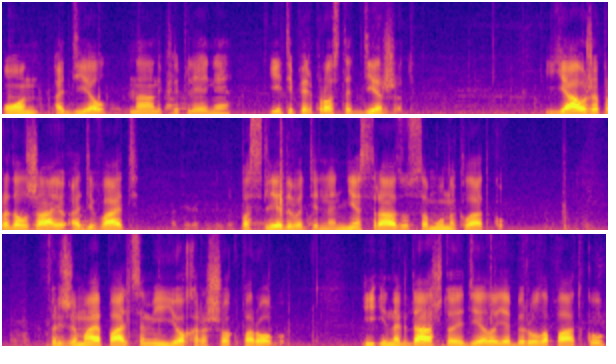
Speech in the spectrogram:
он одел на крепление и теперь просто держит. Я уже продолжаю одевать последовательно, не сразу саму накладку, прижимая пальцами ее хорошо к порогу. И иногда, что я делаю, я беру лопатку,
